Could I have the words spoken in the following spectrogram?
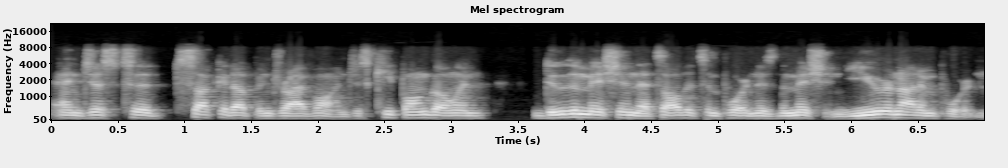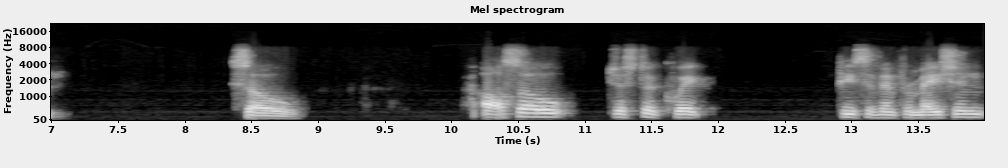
and just to suck it up and drive on. Just keep on going do the mission. That's all that's important is the mission. You're not important. So, also, just a quick piece of information.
